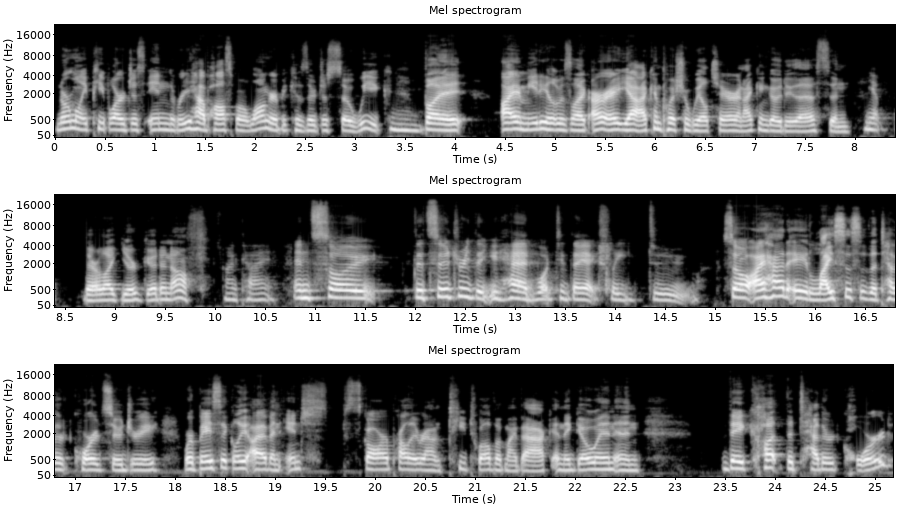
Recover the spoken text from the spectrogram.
normally people are just in the rehab hospital longer because they're just so weak. Mm. But I immediately was like, all right, yeah, I can push a wheelchair and I can go do this. And Yep. they're like, you're good enough. Okay. And so the surgery that you had, what did they actually do? So I had a lysis of the tethered cord surgery where basically I have an inch scar probably around T12 of my back and they go in and they cut the tethered cord.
